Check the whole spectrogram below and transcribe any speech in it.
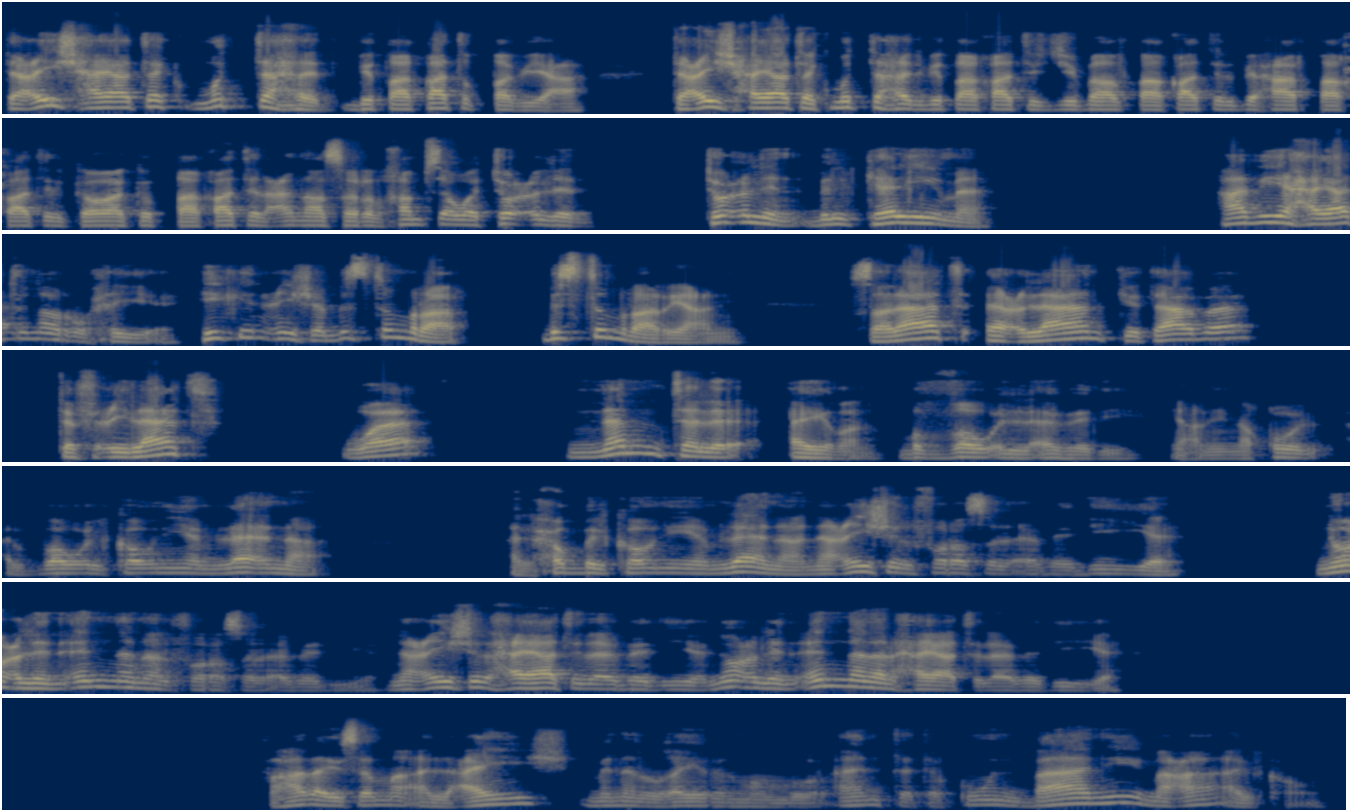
تعيش حياتك متحد بطاقات الطبيعة. تعيش حياتك متحد بطاقات الجبال طاقات البحار طاقات الكواكب طاقات العناصر الخمسة وتعلن تعلن بالكلمة. هذه حياتنا الروحية. هيك نعيشها باستمرار باستمرار يعني. صلاة إعلان كتابة تفعيلات ونمتلئ أيضا بالضوء الأبدي. يعني نقول الضوء الكوني يملأنا الحب الكوني يملأنا نعيش الفرص الأبدية. نعلن إننا الفرص الأبدية نعيش الحياة الأبدية نعلن إننا الحياة الأبدية. فهذا يسمى العيش من الغير المنظور أنت تكون باني مع الكون.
